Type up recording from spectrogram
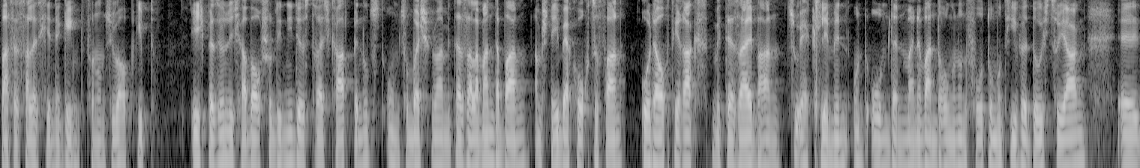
was es alles hier in der Gegend von uns überhaupt gibt. Ich persönlich habe auch schon die Niederösterreich-Card benutzt, um zum Beispiel mal mit der Salamanderbahn am Schneeberg hochzufahren oder auch die Rax mit der Seilbahn zu erklimmen und oben dann meine Wanderungen und Fotomotive durchzujagen. Äh,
